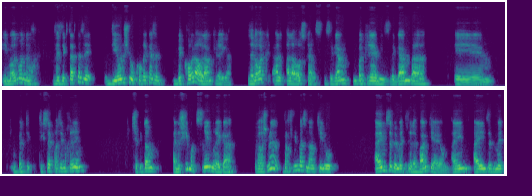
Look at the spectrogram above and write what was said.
היא מאוד מאוד נמוכה. וזה קצת כזה דיון שהוא קורה כזה בכל העולם כרגע. זה לא רק על, על ה Oscars, זה גם ב Grammys וגם ב... אמ, בטקסי פרסים אחרים, שפתאום אנשים עוצרים רגע וחושבים, וחושבים לעצמם כאילו, האם זה באמת רלוונטי היום? האם, האם זה באמת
